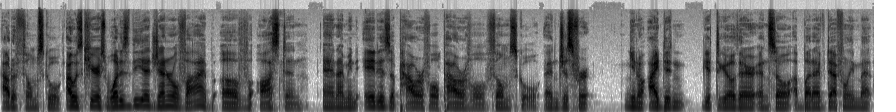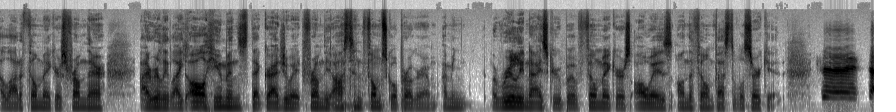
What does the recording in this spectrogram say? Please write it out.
out of film school, I was curious, what is the uh, general vibe of Austin? And I mean, it is a powerful, powerful film school. And just for, you know, I didn't get to go there. And so, uh, but I've definitely met a lot of filmmakers from there. I really like all humans that graduate from the Austin Film School program. I mean, a really nice group of filmmakers always on the film festival circuit. the the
